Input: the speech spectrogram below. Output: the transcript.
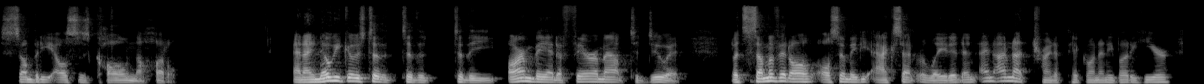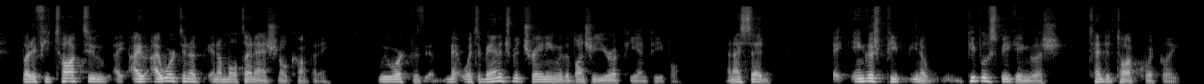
somebody else's call in the huddle. And I know he goes to the to the to the armband a fair amount to do it, but some of it all also may be accent related. And and I'm not trying to pick on anybody here, but if you talk to I, I worked in a in a multinational company. We worked with went to management training with a bunch of European people, and I said, English people, you know, people who speak English tend to talk quickly.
